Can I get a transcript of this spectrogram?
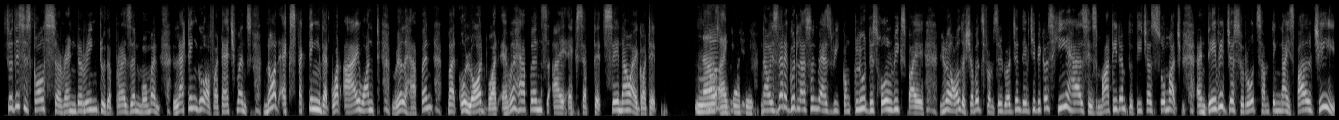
So this is called surrendering to the present moment, letting go of attachments, not expecting that what I want will happen, but oh Lord, whatever happens, I accept it. Say now I got it. Now Now I got it. Now, is that a good lesson as we conclude this whole week's by, you know, all the Shabads from Sri Guru Arjan Dev Ji? Because he has his martyrdom to teach us so much. And David just wrote something nice. Palji,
